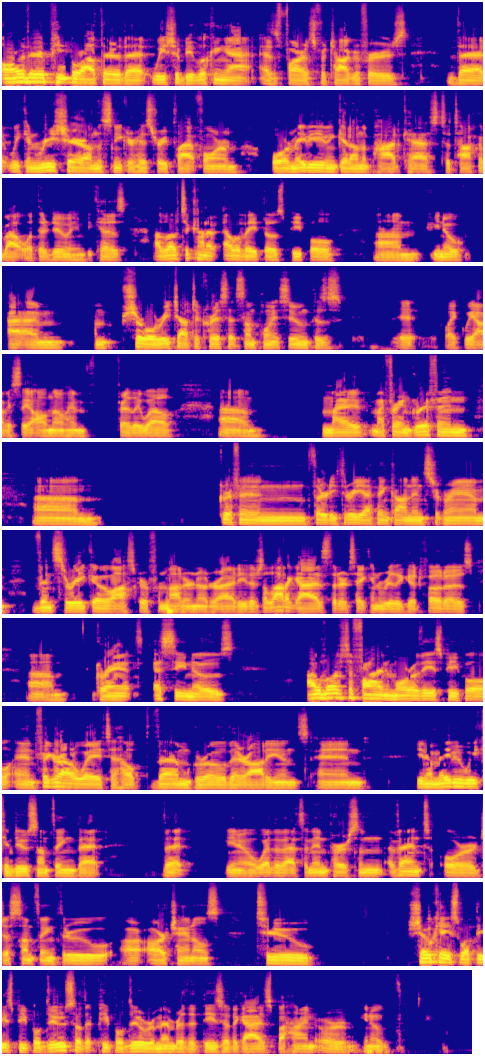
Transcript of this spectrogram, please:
are there people out there that we should be looking at as far as photographers that we can reshare on the sneaker history platform or maybe even get on the podcast to talk about what they're doing because I love to kind of elevate those people. Um, you know, I, I'm I'm sure we'll reach out to Chris at some point soon because, like, we obviously all know him fairly well. Um, my my friend Griffin, um, Griffin thirty three, I think on Instagram. Vince Sirico, Oscar from Modern Notoriety. There's a lot of guys that are taking really good photos. Um, Grant SC knows. I would love to find more of these people and figure out a way to help them grow their audience. And you know, maybe we can do something that that you know, whether that's an in person event or just something through our, our channels to showcase what these people do so that people do remember that these are the guys behind or you know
